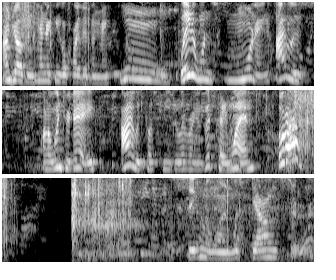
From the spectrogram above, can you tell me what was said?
I'm joking. Henry can go farther than me. Yay. Later one morning, I was on a winter day. I was supposed to be delivering a goods train when. Signal one was down, sir.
